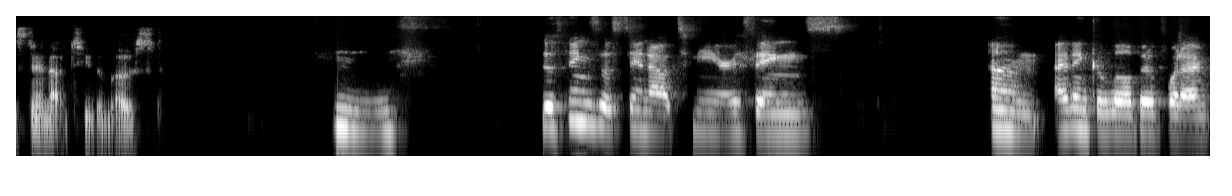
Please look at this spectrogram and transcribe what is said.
stand out to you the most? Hmm. The things that stand out to me are things. Um, I think a little bit of what I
